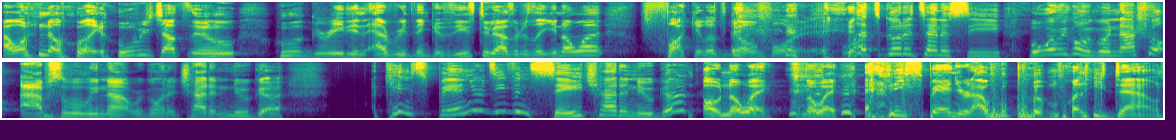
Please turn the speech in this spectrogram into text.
I want to know like who reached out to who, who agreed in everything because these two guys were just like, you know what? Fuck it, let's go for it. Let's go to Tennessee. But where are we going? We're going to Nashville? Absolutely not. We're going to Chattanooga. Can Spaniards even say Chattanooga? oh no way, no way. Any Spaniard, I will put money down.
